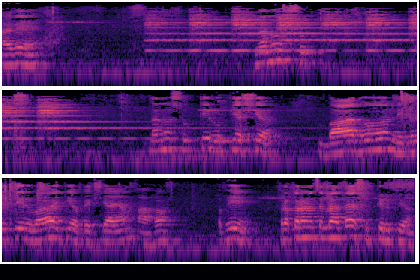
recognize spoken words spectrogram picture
आगे ननु ननु सुक्ति रूप्यस्य बाधो निवृत्तिर्वा इति अपेक्षायाम आह। अभी प्रकरण चल रहा था सुक्ति रूपय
